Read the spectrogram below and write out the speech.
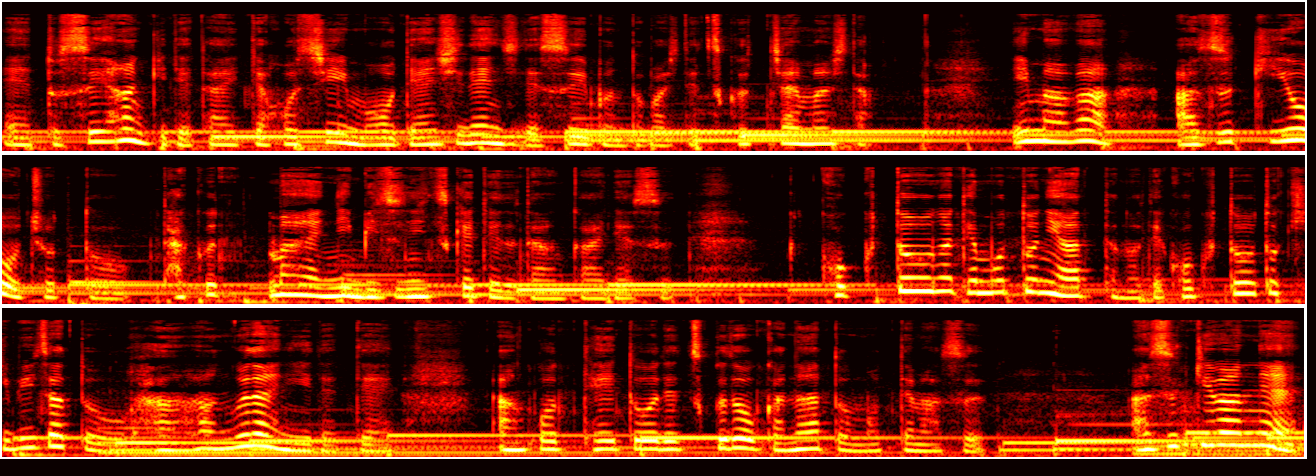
えーと、炊飯器で炊いて干し芋を電子レンジで水分飛ばして作っちゃいました。今は小豆をちょっと炊く前に水につけてる段階です。黒糖が手元にあったので黒糖ときび砂糖を半々ぐらいに入れてあんこ低糖で作ろうかなと思ってます。小豆はね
